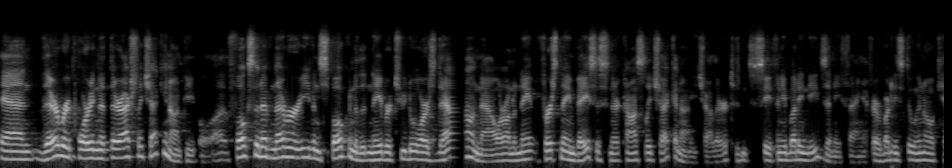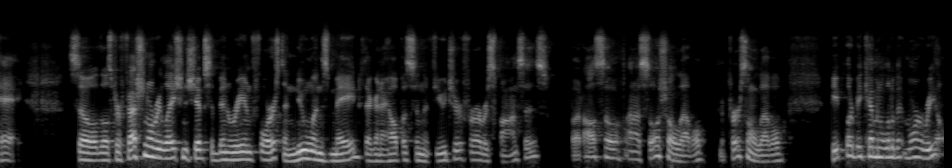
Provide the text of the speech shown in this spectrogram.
And they're reporting that they're actually checking on people. Uh, folks that have never even spoken to the neighbor two doors down now are on a name, first name basis and they're constantly checking on each other to, to see if anybody needs anything, if everybody's doing okay. So those professional relationships have been reinforced and new ones made. They're going to help us in the future for our responses, but also on a social level, a personal level, people are becoming a little bit more real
